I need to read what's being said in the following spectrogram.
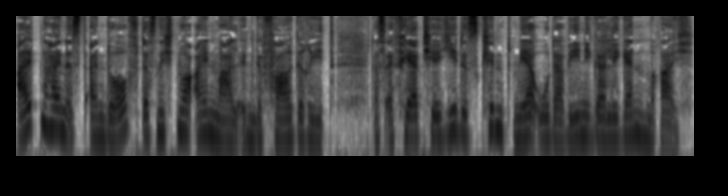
Altenhain ist ein Dorf, das nicht nur einmal in Gefahr geriet. Das erfährt hier jedes Kind mehr oder weniger legendenreich.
